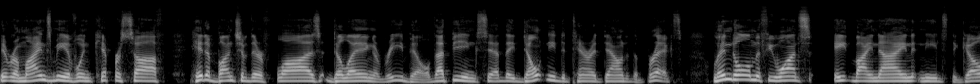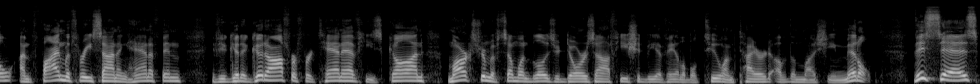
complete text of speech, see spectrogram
It reminds me of when Kiprusoff hit a bunch of their flaws, delaying a rebuild. That being said, they don't need to tear it down to the bricks. Lindholm, if he wants eight by nine, needs to go. I'm fine with re signing Hanifin. If you get a good offer for Tanev, he's gone. Markstrom, if someone blows your doors off, he should be available too. I'm tired of the mushy middle. This says,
